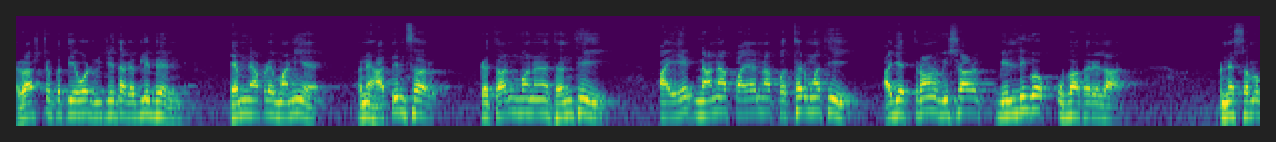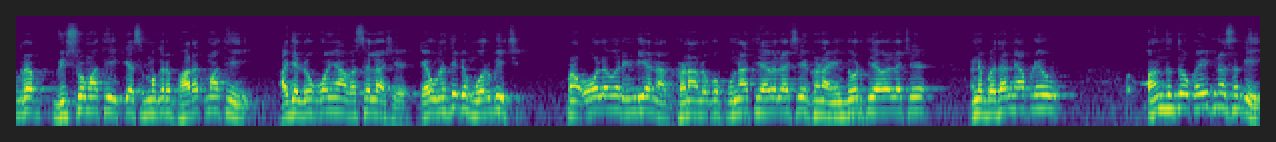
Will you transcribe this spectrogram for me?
રાષ્ટ્રપતિ એવોર્ડ વિજેતા ડગલીબેન, એમને આપણે માનીએ અને હાતિમ સર કે તન મન અને ધનથી આ એક નાના પાયાના પથ્થરમાંથી આજે ત્રણ વિશાળ બિલ્ડિંગો ઊભા કરેલા. અને સમગ્ર વિશ્વમાંથી કે સમગ્ર ભારતમાંથી આજે લોકો અહીંયા વસેલા છે. એવું નથી કે મોરબી જ પણ ઓલ ઓવર ઇન્ડિયાના ઘણા લોકો પૂનાથી આવેલા છે, ઘણા ઇન્દોરથી આવેલા છે. અને બધાને આપણે એવું અંધ તો કહી જ ન શકી,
